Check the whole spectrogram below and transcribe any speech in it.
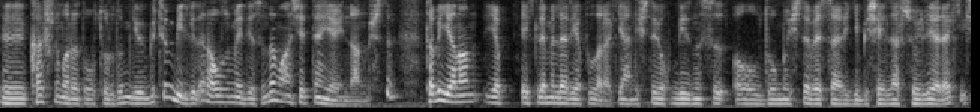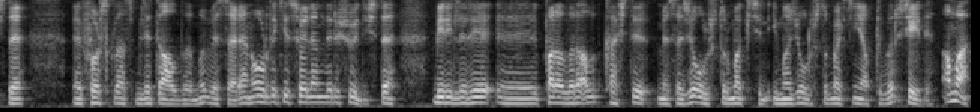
e, kaç numarada oturduğum gibi bütün bilgiler havuz medyasında manşetten yayınlanmıştı. Tabii yalan yap, eklemeler yapılarak yani işte yok business olduğumu işte vesaire gibi şeyler söyleyerek işte first class bilet aldığımı vesaire. Yani oradaki söylemleri şuydu işte birileri e, paraları alıp kaçtı mesajı oluşturmak için, imajı oluşturmak için yaptıkları şeydi. Ama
